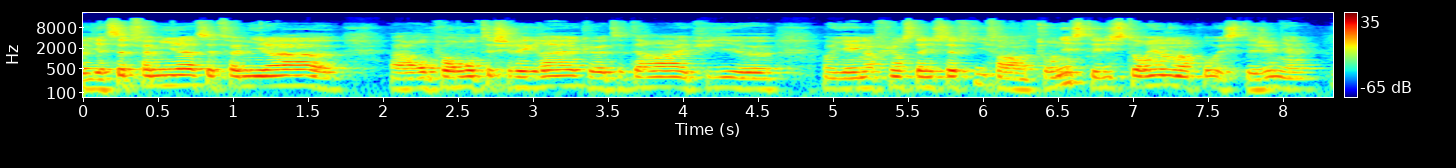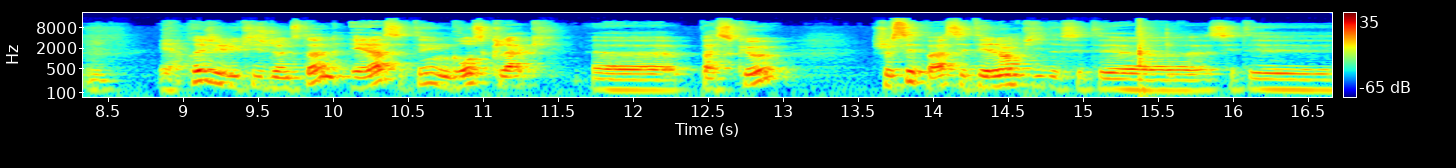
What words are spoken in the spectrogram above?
il y a cette famille-là, cette famille-là. alors on peut remonter chez les Grecs, etc. Et puis il y a une influence Stanislavski. Enfin, Tournier, c'était l'historien de l'impro et c'était génial. Mm. Et après, j'ai lu Keith Johnston et là, c'était une grosse claque parce que je sais pas, c'était limpide, c'était, euh, c'était.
